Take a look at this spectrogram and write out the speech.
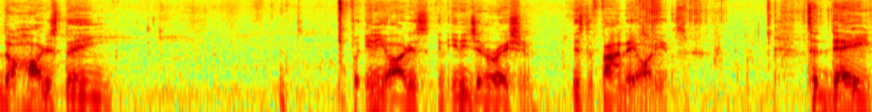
the hardest thing for any artist in any generation is to find their audience. Today,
